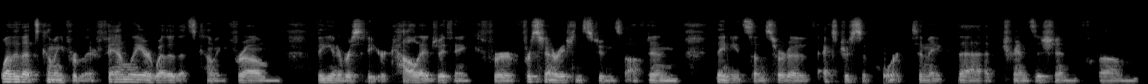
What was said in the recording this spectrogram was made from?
whether that's coming from their family or whether that's coming from the university or college, I think for first generation students, often they need some sort of extra support to make that transition from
